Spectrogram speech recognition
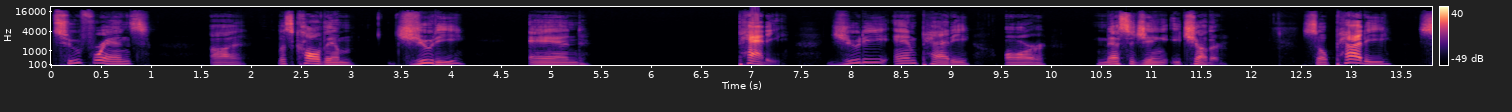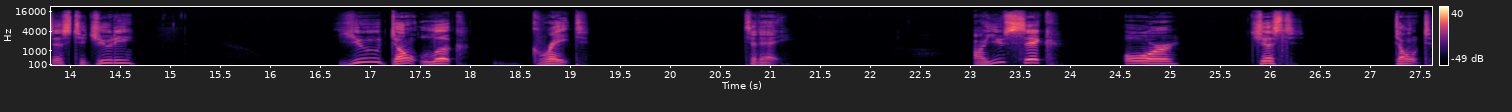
two friends uh, let's call them Judy and Patty. Judy and Patty are messaging each other. So Patty says to Judy, You don't look great today. Are you sick or just don't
